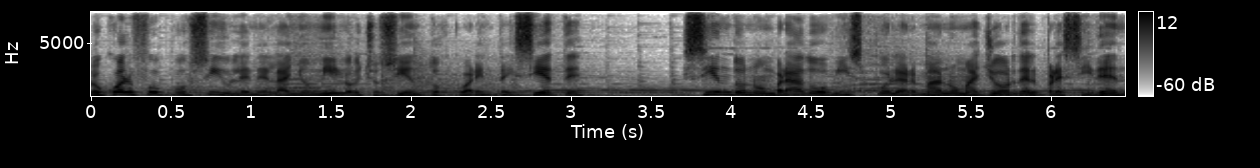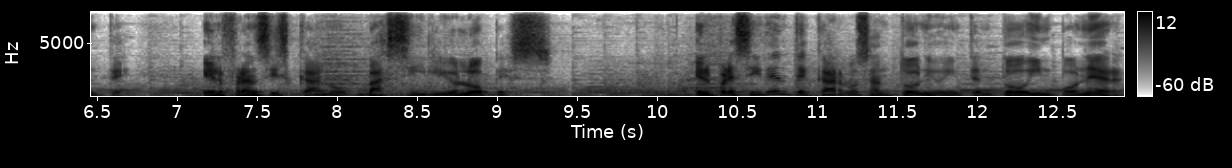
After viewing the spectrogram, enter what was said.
lo cual fue posible en el año 1847, siendo nombrado obispo el hermano mayor del presidente, el franciscano Basilio López. El presidente Carlos Antonio intentó imponer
